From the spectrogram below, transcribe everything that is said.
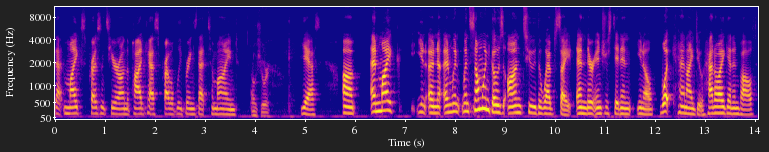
that Mike's presence here on the podcast probably brings that to mind. Oh, sure. Yes. Um, and Mike, you know, and, and when, when someone goes onto the website and they're interested in, you know, what can I do? How do I get involved?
